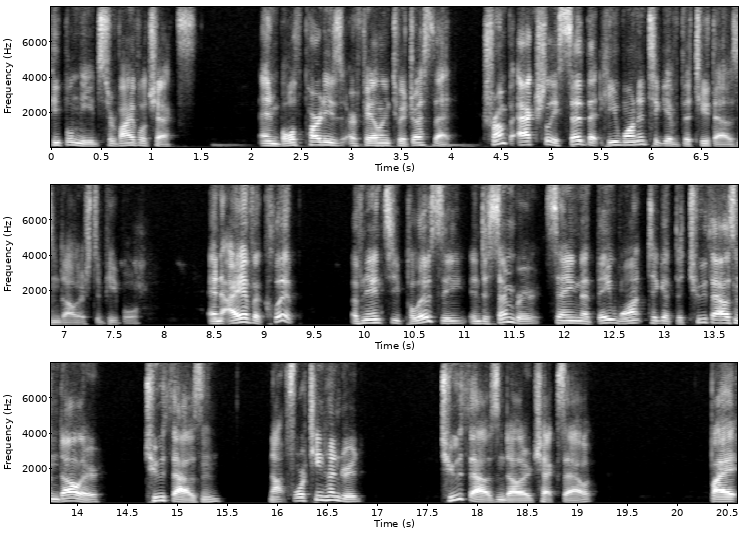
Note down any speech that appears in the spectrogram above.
people need survival checks. And both parties are failing to address that. Trump actually said that he wanted to give the $2,000 to people. And I have a clip of Nancy Pelosi in December saying that they want to get the $2,000, 2000 not 1400 $2,000 checks out by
